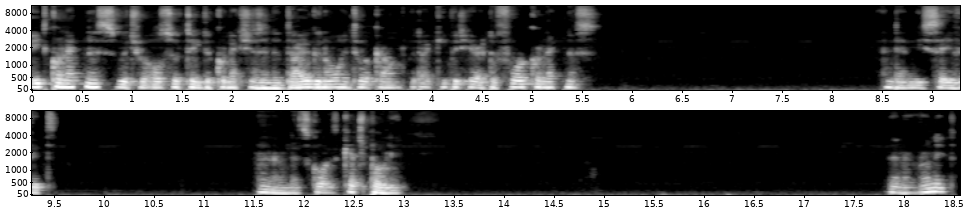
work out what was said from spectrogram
8 connectness, which will also take the connections in the diagonal into account, but I keep it here at the 4 connectness. And then we save it and let's call it catch poly. Then I run it.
